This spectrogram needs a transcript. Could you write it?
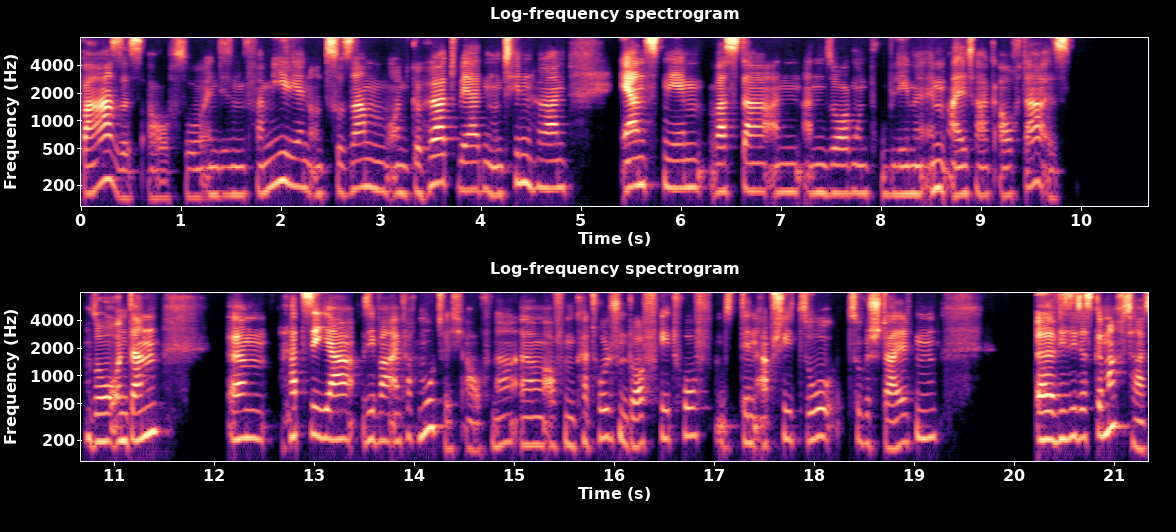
Basis auch so in diesem Familien und zusammen und gehört werden und hinhören, ernst nehmen, was da an, an Sorgen und Probleme im Alltag auch da ist. So, und dann ähm, hat sie ja, sie war einfach mutig auch, ne, äh, auf dem katholischen Dorffriedhof den Abschied so zu gestalten, äh, wie sie das gemacht hat.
